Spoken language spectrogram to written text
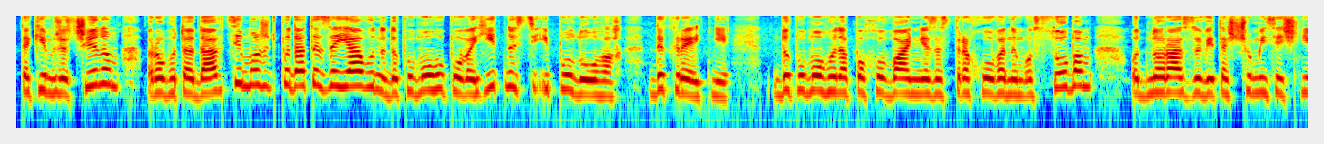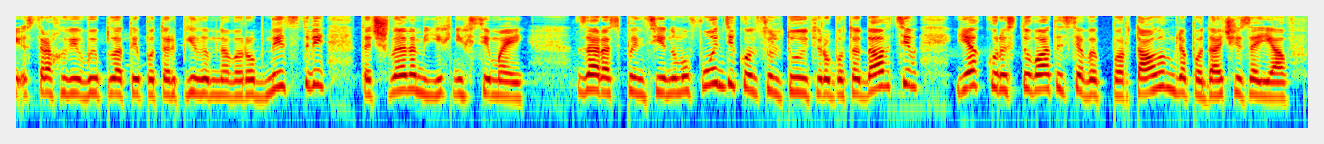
Таким же чином роботодавці можуть подати заяву на допомогу по вагітності і пологах, декретні, допомогу на поховання застрахованим особам, одноразові та щомісячні страхові виплати потерпілим на виробництві та членам їхніх сімей. Зараз в пенсійному фонді консультують роботодавців, як користуватися веб-порталом для подачі заяв.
